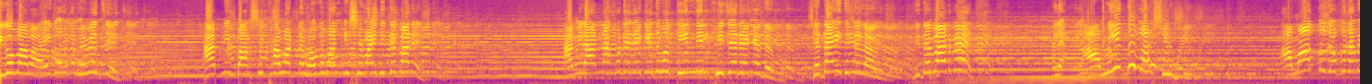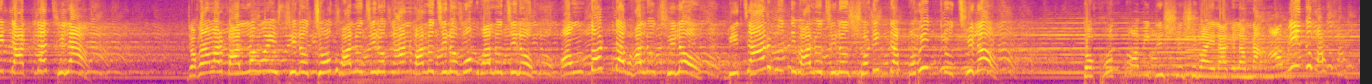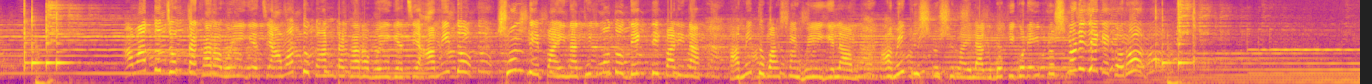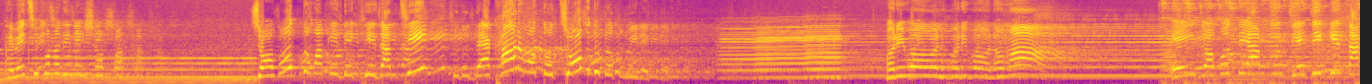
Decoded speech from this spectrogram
কি গো বাবা, এই কথাটা ভেবেছে? আপনি বাসি খাবারটা ভগবানকে সেবাই দিতে আমি রান্না করে রেখে দেবো, তিন দিন ফ্রিজে রেখে দেবো। সেটাই দিতে যাব দিতে পারবেন? তাহলে আমি তো বাসি হই। আমার তো যখন আমি টাটকা ছিলাম, যখন আমার বাল্য বয়স ছিল, চোখ ভালো ছিল, কান ভালো ছিল, মুখ ভালো ছিল, অন্তরটা ভালো ছিল বিচার বুদ্ধি ভালো ছিল শরীরটা পবিত্র ছিল, তখন তো আমি কৃষ্ণ সেবায় লাগলাম না। আমি তো বাসি খারাপ হয়ে গেছে, আমার তো কানটা খারাপ হয়ে গেছে, আমি তো শুনতে পাই না ঠিক মতো দেখতে পারি না। আমি তো বাসি হয়ে গেলাম, আমি কৃষ্ণ সেবায় লাগবো, কি করে এই প্রশ্ন নিজেকে করো? ভেবেছি কোনোদিন এইসব কথা। জগৎ তোমাকে দেখিয়ে যাচ্ছে, শুধু দেখার মতো চোখ দুটো তুমি রেখো। হরিবল হরিবল ও মা এই জগতে আপনি যেদিকে তাকাবেন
